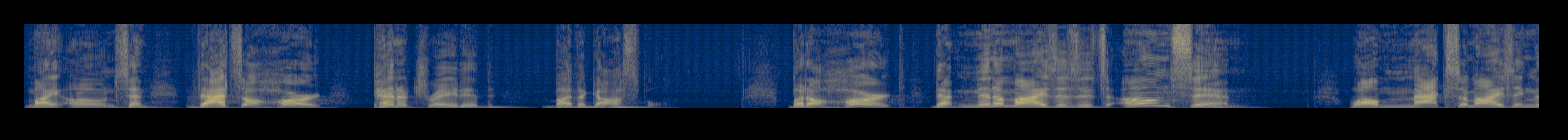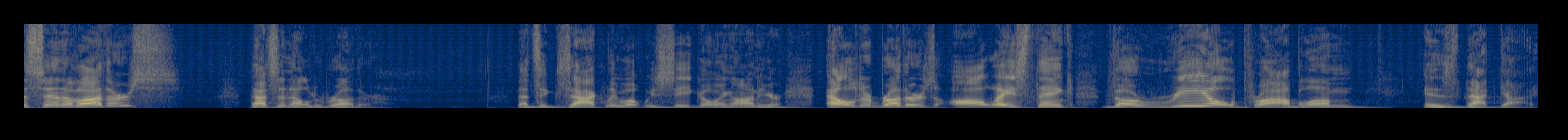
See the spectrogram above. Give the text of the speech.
my own sin. That's a heart penetrated by the gospel. But a heart that minimizes its own sin while maximizing the sin of others, that's an elder brother. That's exactly what we see going on here. Elder brothers always think the real problem is that guy.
